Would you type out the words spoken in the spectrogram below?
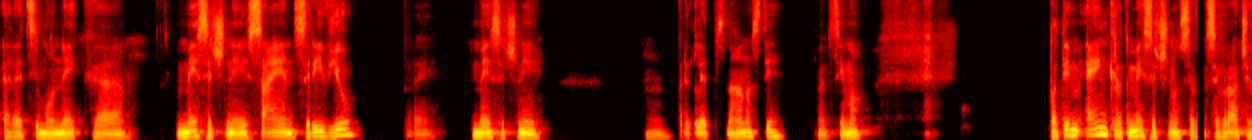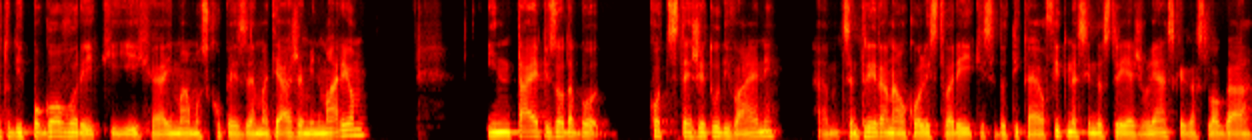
recimo nek uh, mesečni science review, torej mesečni uh, pregled znanosti, recimo. Potem enkrat mesečno se, se vračajo tudi pogovori, ki jih eh, imamo skupaj z Matjažem in Marijom. In ta epizoda bo, kot ste že tudi vajeni, centrirana okoli stvari, ki se dotikajo fitness industrije, življenjskega sloga,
